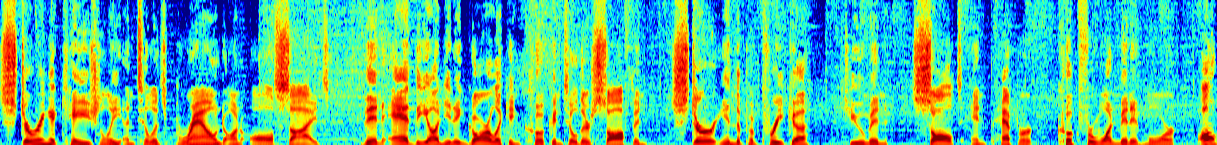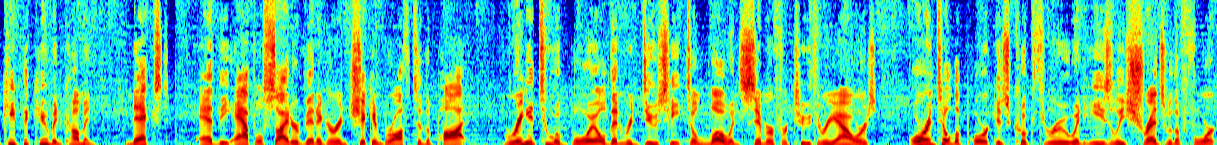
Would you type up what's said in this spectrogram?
stirring occasionally until it's browned on all sides. Then add the onion and garlic and cook until they're softened. Stir in the paprika, cumin, salt, and pepper. Cook for one minute more. Oh, keep the cumin coming. Next, add the apple cider vinegar and chicken broth to the pot. Bring it to a boil, then reduce heat to low and simmer for two, three hours, or until the pork is cooked through and easily shreds with a fork.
